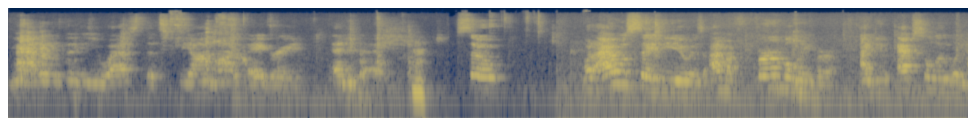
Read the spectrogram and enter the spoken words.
matter within the US that's beyond my pay grade any day. Hmm. So what I will say to you is I'm a firm believer, I do absolutely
